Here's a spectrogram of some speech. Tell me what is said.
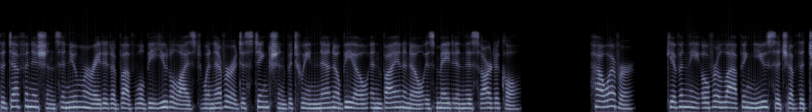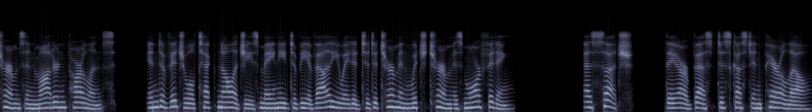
The definitions enumerated above will be utilized whenever a distinction between nanobio and bionano is made in this article. However, given the overlapping usage of the terms in modern parlance, individual technologies may need to be evaluated to determine which term is more fitting. As such, they are best discussed in parallel.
